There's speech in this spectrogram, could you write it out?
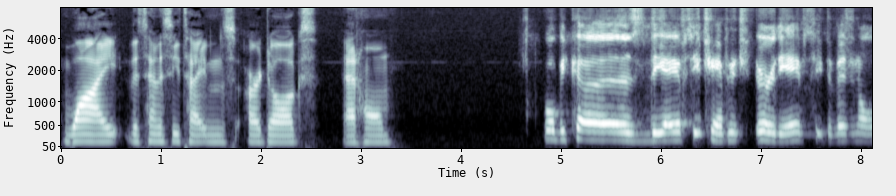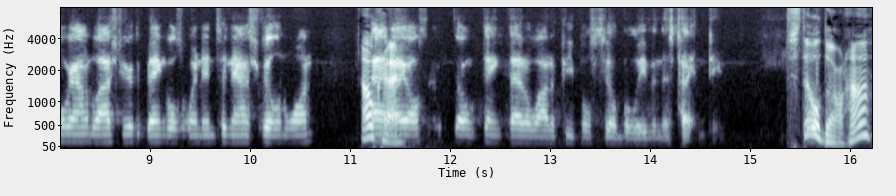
why the Tennessee Titans are dogs at home? Well, because the AFC championship or the AFC divisional round last year, the Bengals went into Nashville and won. Okay. And I also don't think that a lot of people still believe in this Titan team. Still don't, huh?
